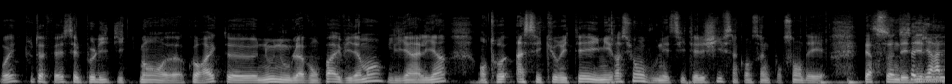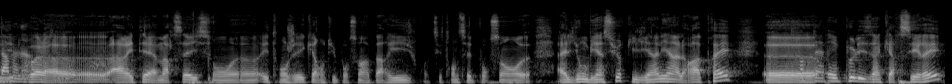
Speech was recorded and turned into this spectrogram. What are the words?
oui, tout à fait. C'est politiquement euh, correct. Euh, nous, nous ne l'avons pas, évidemment. Il y a un lien entre insécurité et immigration. Vous venez de citer les chiffres 55% des personnes des voilà, arrêtées à Marseille sont étrangers, 48% à Paris, je crois que c'est 37% à Lyon. Bien sûr qu'il y a un lien. Alors après, on peut les incarcérer.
